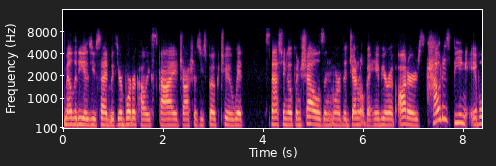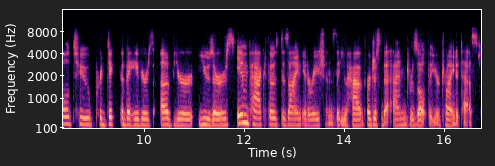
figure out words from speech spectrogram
Melody, as you said, with your border collie Sky, Josh, as you spoke to, with smashing open shells and more of the general behavior of otters. How does being able to predict the behaviors of your users impact those design iterations that you have or just the end result that you're trying to test?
